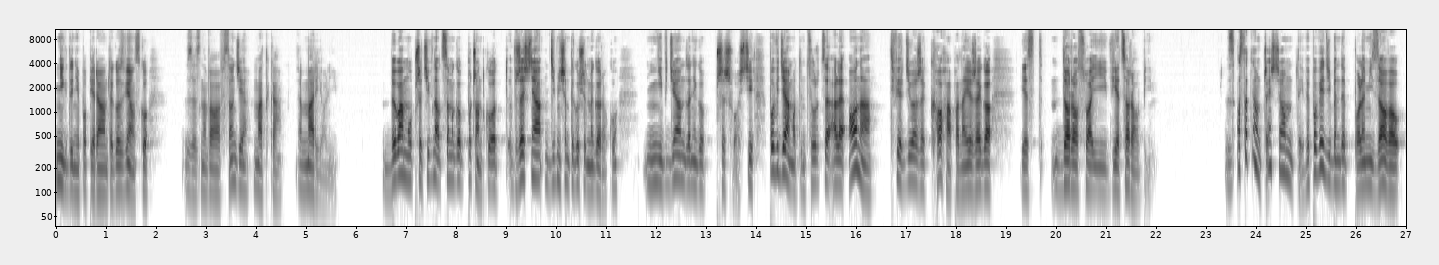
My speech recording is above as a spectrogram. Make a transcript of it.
Nigdy nie popierałam tego związku, zeznawała w sądzie matka Marioli. Była mu przeciwna od samego początku, od września 97 roku. Nie widziałam dla niego przyszłości. Powiedziałam o tym córce, ale ona twierdziła, że kocha pana Jerzego jest dorosła i wie, co robi. Z ostatnią częścią tej wypowiedzi będę polemizował,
